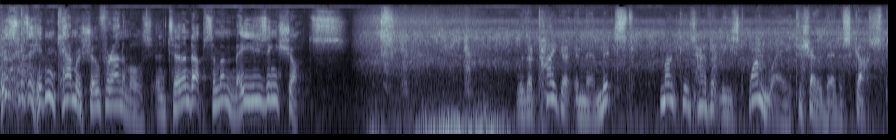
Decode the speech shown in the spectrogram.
This was a hidden camera show for animals and turned up some amazing shots. With a tiger in their midst, monkeys have at least one way to show their disgust.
